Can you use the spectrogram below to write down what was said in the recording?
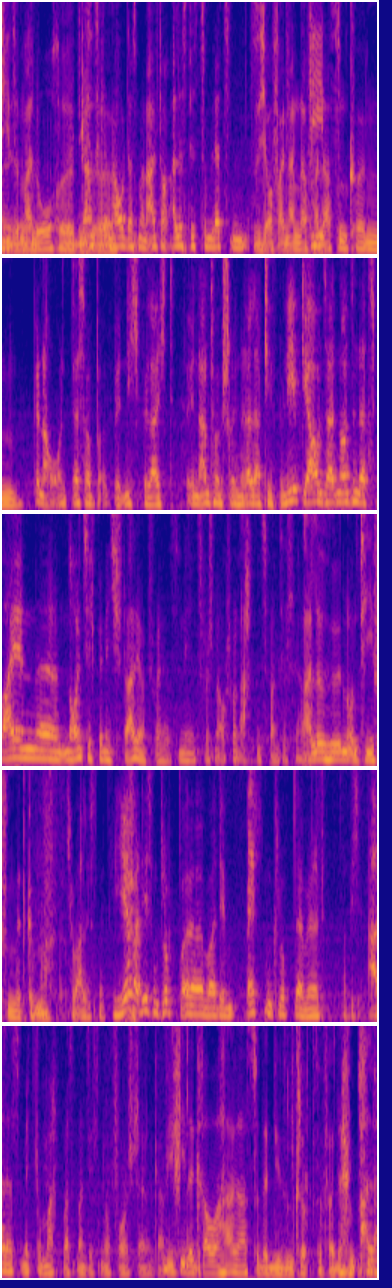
diese Maloche, diese ganz genau, dass man einfach alles bis zum letzten sich aufeinander verlassen können. Genau, und deshalb bin ich vielleicht in Anführungsstrichen relativ beliebt. Ja, und seit 1992 bin ich Stadionsprecher. Das sind inzwischen auch schon 28 Jahre. Alle Höhen und Tiefen mitgemacht. Ich habe alles mit. Hier bei diesem Club, äh, bei dem besten Club der Welt, habe ich alles mitgemacht, was man sich nur vorstellen kann. Wie viele graue Haare hast du denn diesem Club zu verdanken? Alle.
